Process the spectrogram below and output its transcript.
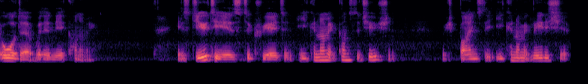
order within the economy. Its duty is to create an economic constitution which binds the economic leadership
